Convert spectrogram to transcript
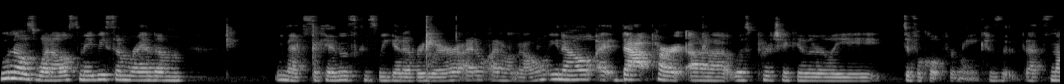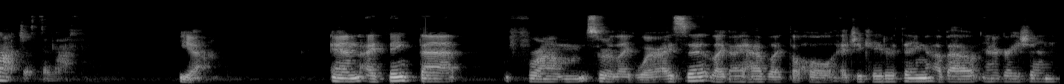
who knows what else, maybe some random Mexicans because we get everywhere. I don't. I don't know. You know, I, that part uh, was particularly difficult for me because that's not just enough. Yeah. And I think that from sort of like where I sit, like I have like the whole educator thing about integration.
